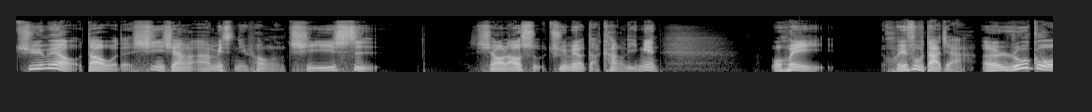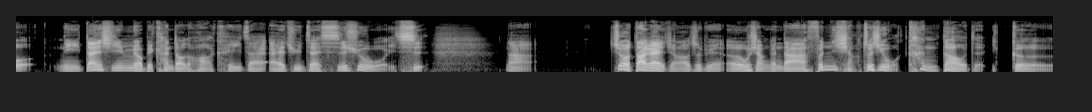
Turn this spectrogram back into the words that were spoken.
Gmail 到我的信箱 amissnippon 七一四小老鼠 gmail.com 里面，我会回复大家。而如果你担心没有被看到的话，可以在 IG 再私讯我一次。那就大概讲到这边。而我想跟大家分享最近我看到的一个，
